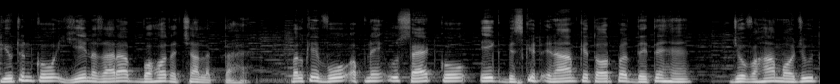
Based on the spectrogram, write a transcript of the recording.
प्यूटन को ये नज़ारा बहुत अच्छा लगता है, बल्कि वो अपने उस फैट को एक बिस्किट इनाम के तौर पर देते हैं, जो वहाँ मौजूद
